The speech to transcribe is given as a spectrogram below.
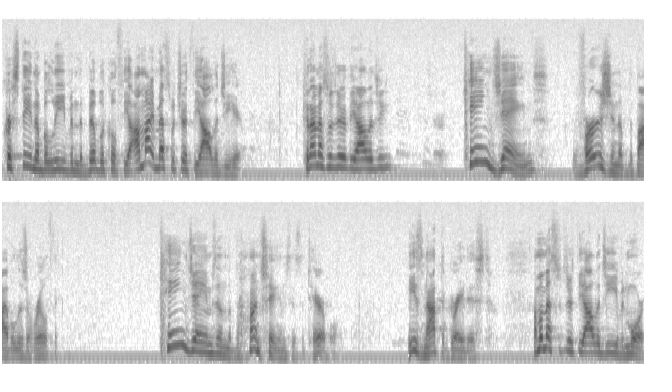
Christina believe in the biblical theology. I might mess with your theology here. Can I mess with your theology? Sure. King James version of the Bible is a real thing. King James and LeBron James is terrible. He's not the greatest. I'm to mess with your theology even more.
